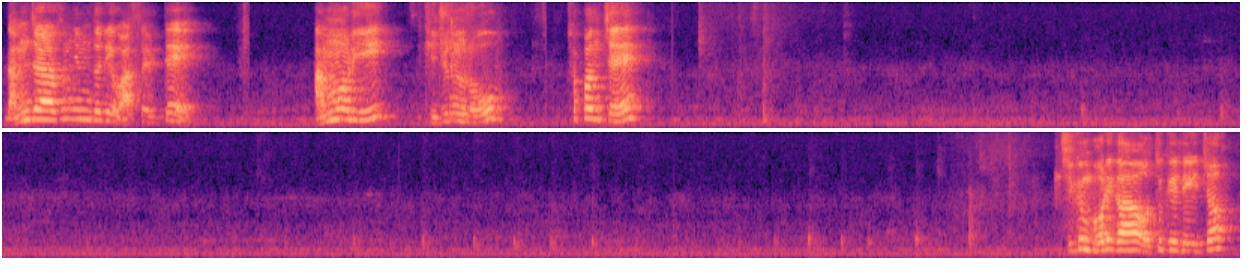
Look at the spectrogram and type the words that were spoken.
남자 손님들이 왔을 때 앞머리 기준으로 첫 번째 지금 머리가 어떻게 돼 있죠?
